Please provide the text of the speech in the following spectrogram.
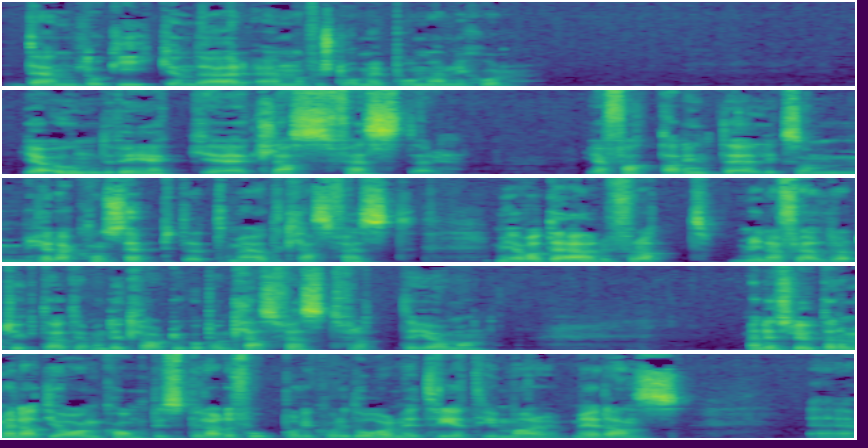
den logiken där än att förstå mig på människor. Jag undvek eh, klassfester. Jag fattade inte liksom hela konceptet med klassfest. Men jag var där för att mina föräldrar tyckte att ja, men det är klart du går på en klassfest för att det gör man. Men det slutade med att jag och en kompis spelade fotboll i korridoren i tre timmar medan eh,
